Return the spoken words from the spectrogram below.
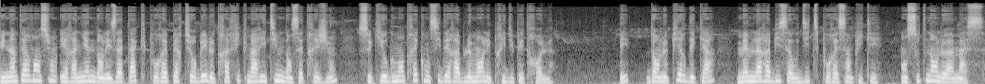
une intervention iranienne dans les attaques pourrait perturber le trafic maritime dans cette région, ce qui augmenterait considérablement les prix du pétrole. Et, dans le pire des cas, même l'Arabie saoudite pourrait s'impliquer, en soutenant le Hamas,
